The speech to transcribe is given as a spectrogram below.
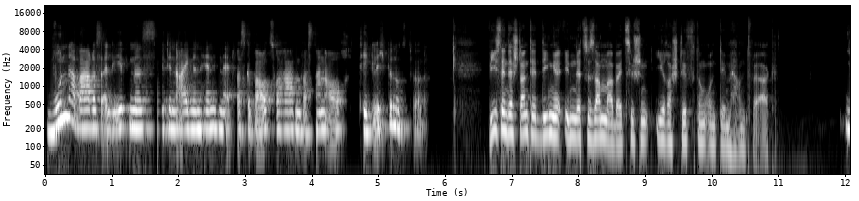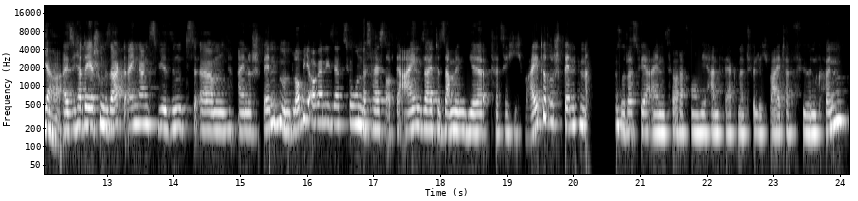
wunderbares Erlebnis, mit den eigenen Händen etwas gebaut zu haben, was dann auch täglich benutzt wird. Wie ist denn der Stand der Dinge in der Zusammenarbeit zwischen Ihrer Stiftung und dem Handwerk? Ja, also ich hatte ja schon gesagt eingangs, wir sind ähm, eine Spenden- und Lobbyorganisation. Das heißt, auf der einen Seite sammeln wir tatsächlich weitere Spenden sodass wir einen Förderfonds wie Handwerk natürlich weiterführen können.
